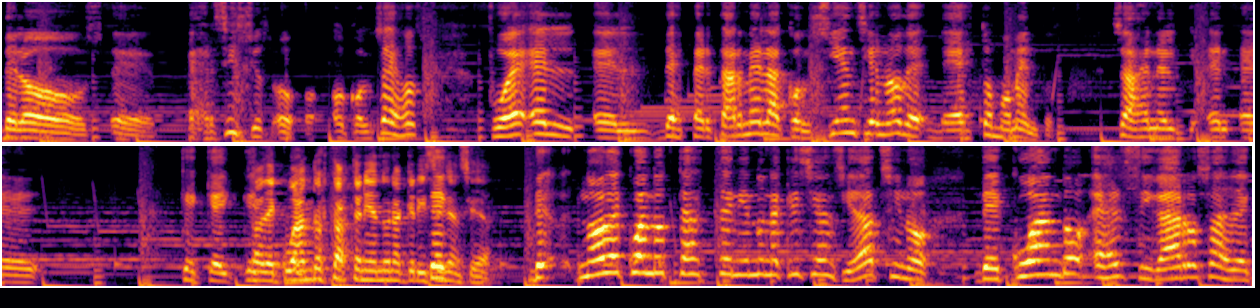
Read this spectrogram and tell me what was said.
de los eh, ejercicios o, consejos fue el, el, despertarme la conciencia ¿no? de, de, estos momentos. O sea, en el... En, eh, que, que, que, ¿De cuándo estás teniendo una crisis de, ansiedad? no de cuándo estás teniendo una crisis de ansiedad, sino de cuándo es el cigarro, o sea, de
